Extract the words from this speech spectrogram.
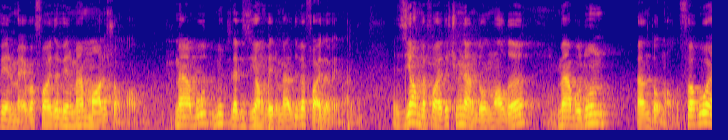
verməyə və fayda verməyə malik olmalıdır. Məbud mütləq ziyan verməlidir və fayda verməlidir. Yəni, ziyan və fayda kimin əlində olmalıdır? Məbudun əlində olmalıdır. Fəhvə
